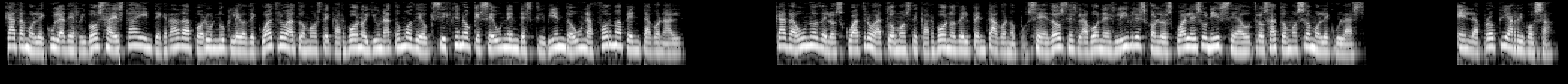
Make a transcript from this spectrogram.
Cada molécula de ribosa está integrada por un núcleo de cuatro átomos de carbono y un átomo de oxígeno que se unen describiendo una forma pentagonal. Cada uno de los cuatro átomos de carbono del pentágono posee dos eslabones libres con los cuales unirse a otros átomos o moléculas. En la propia ribosa,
